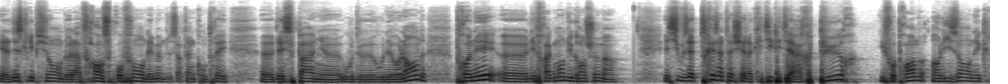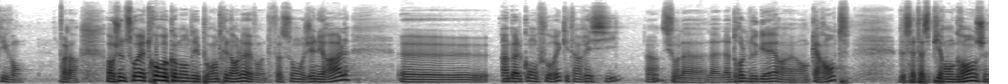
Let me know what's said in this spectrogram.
et à la description de la France profonde et même de certaines contrées euh, d'Espagne ou de, ou de Hollande, prenez euh, les fragments du Grand Chemin et si vous êtes très attaché à la critique littéraire pure, il faut prendre en lisant, en écrivant. Voilà. Alors je ne saurais trop recommander pour entrer dans l'œuvre de façon générale euh, Un balcon en forêt, qui est un récit hein, sur la, drôle de guerre en 40 de cet aspirant Grange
